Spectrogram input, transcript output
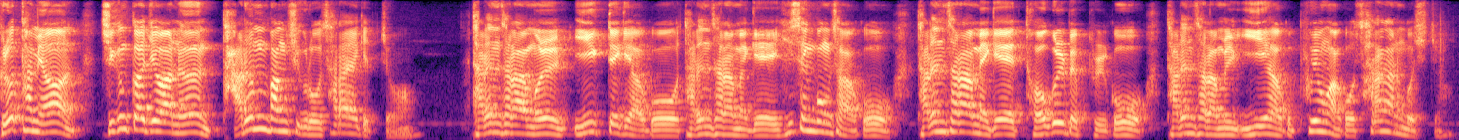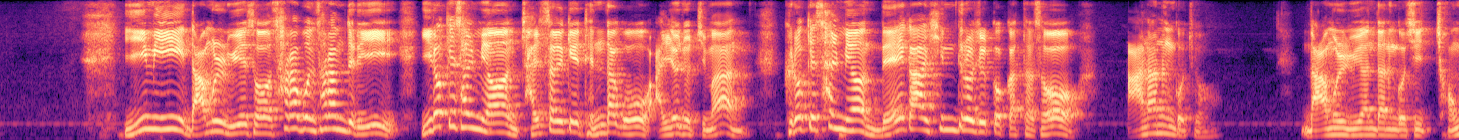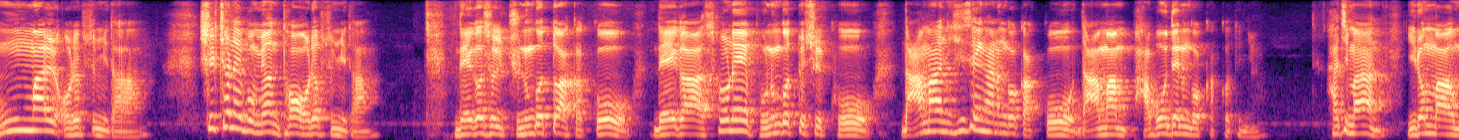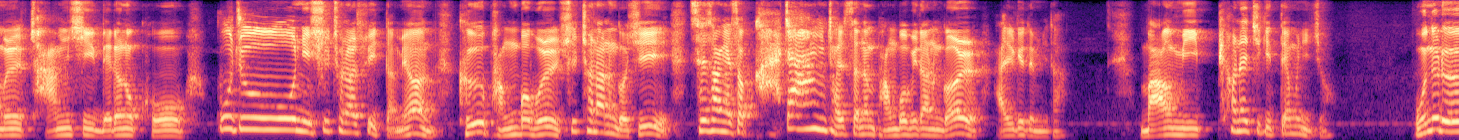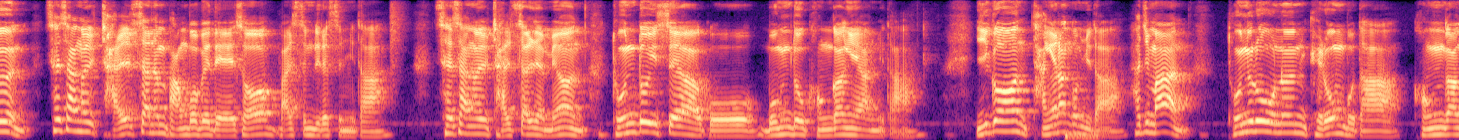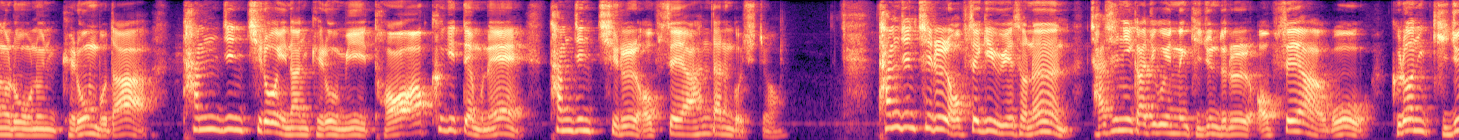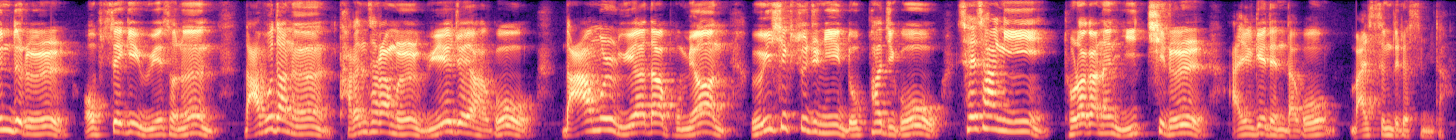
그렇다면 지금까지와는 다른 방식으로 살아야겠죠. 다른 사람을 이익되게 하고, 다른 사람에게 희생봉사하고, 다른 사람에게 덕을 베풀고, 다른 사람을 이해하고 포용하고 사랑하는 것이죠. 이미 남을 위해서 살아본 사람들이 이렇게 살면 잘 살게 된다고 알려줬지만 그렇게 살면 내가 힘들어질 것 같아서 안 하는 거죠. 남을 위한다는 것이 정말 어렵습니다. 실천해보면 더 어렵습니다. 내 것을 주는 것도 아깝고, 내가 손해 보는 것도 싫고, 나만 희생하는 것 같고, 나만 바보 되는 것 같거든요. 하지만 이런 마음을 잠시 내려놓고 꾸준히 실천할 수 있다면 그 방법을 실천하는 것이 세상에서 가장 잘 사는 방법이라는 걸 알게 됩니다. 마음이 편해지기 때문이죠. 오늘은 세상을 잘 사는 방법에 대해서 말씀드렸습니다. 세상을 잘 살려면 돈도 있어야 하고 몸도 건강해야 합니다. 이건 당연한 겁니다. 하지만 돈으로 오는 괴로움보다 건강으로 오는 괴로움보다 탐진치로 인한 괴로움이 더 크기 때문에 탐진치를 없애야 한다는 것이죠. 탐진치를 없애기 위해서는 자신이 가지고 있는 기준들을 없애야 하고 그런 기준들을 없애기 위해서는 나보다는 다른 사람을 위해줘야 하고 남을 위하다 보면 의식 수준이 높아지고 세상이 돌아가는 이치를 알게 된다고 말씀드렸습니다.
